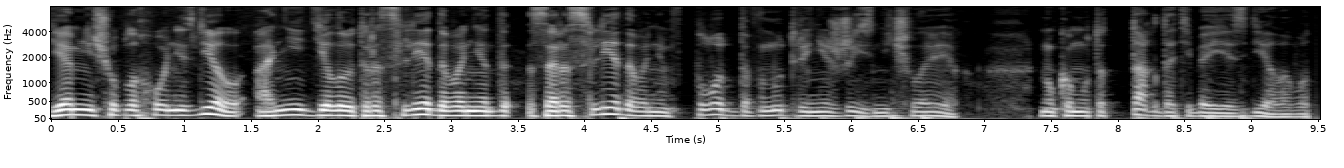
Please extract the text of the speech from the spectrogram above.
я им ничего плохого не сделал. Они делают расследование за расследованием вплоть до внутренней жизни человека. Ну, кому-то так до тебя есть дело, вот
